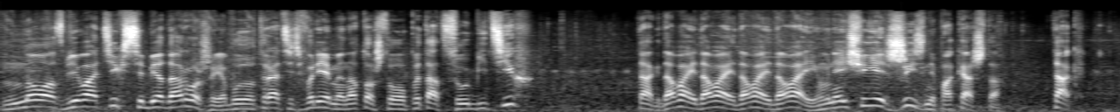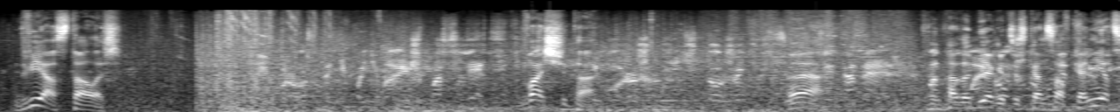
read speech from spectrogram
Но сбивать их себе дороже. Я буду тратить время на то, чтобы пытаться убить их. Так, давай, давай, давай, давай. У меня еще есть жизни пока что. Так, две осталось. Ты просто не понимаешь последствий. Два щита. Ты можешь уничтожить всю А, цитадель. Надо бегать из конца в конец.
